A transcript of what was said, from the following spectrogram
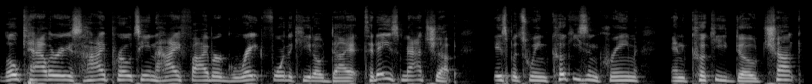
Low calories, high protein, high fiber, great for the keto diet. Today's matchup is between cookies and cream and cookie dough chunk.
